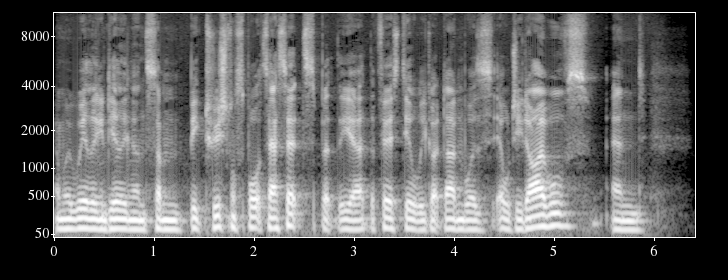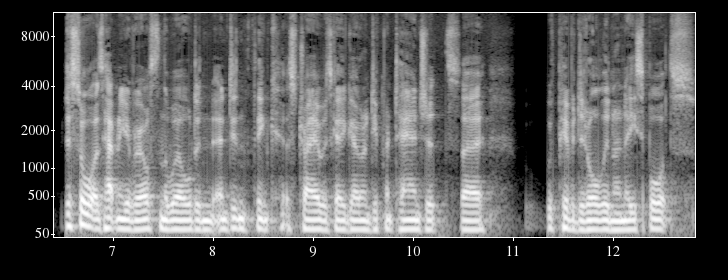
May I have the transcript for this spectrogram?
And we're wheeling and dealing on some big traditional sports assets. But the uh, the first deal we got done was LG Direwolves, and just saw what was happening everywhere else in the world, and, and didn't think Australia was going to go on a different tangent. So we've pivoted all in on esports,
